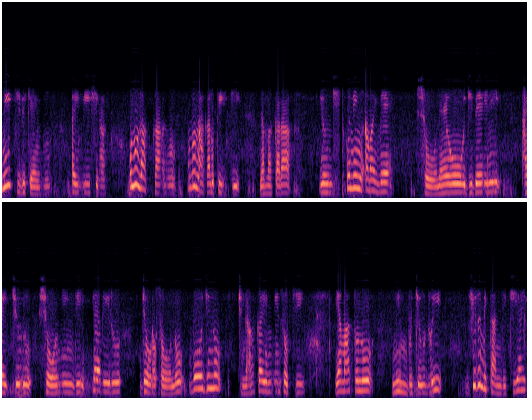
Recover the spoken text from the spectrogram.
みちびけんあいびいしがこの中のこの中のティーチ生から40人余り目少年王子でに体中少人でやびる上路層の防止の地南海民措置、大和の任務中類、ひるみたんりちやいび。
